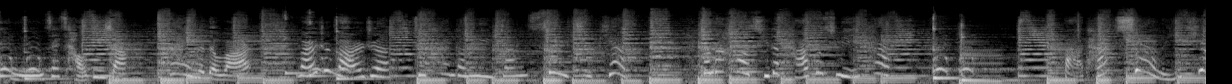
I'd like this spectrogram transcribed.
虎在草地上快乐的玩，玩着玩着就看到了一张碎纸片，当它好奇的爬过去一看，把它吓了一跳。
